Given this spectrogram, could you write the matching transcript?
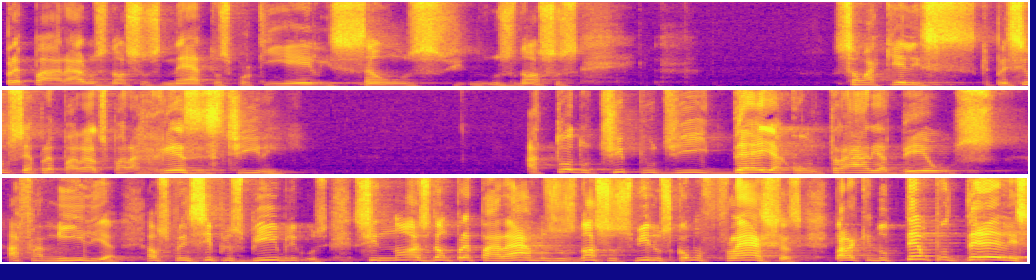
preparar os nossos netos, porque eles são os, os nossos. São aqueles que precisam ser preparados para resistirem a todo tipo de ideia contrária a Deus à família, aos princípios bíblicos, se nós não prepararmos os nossos filhos como flechas, para que no tempo deles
